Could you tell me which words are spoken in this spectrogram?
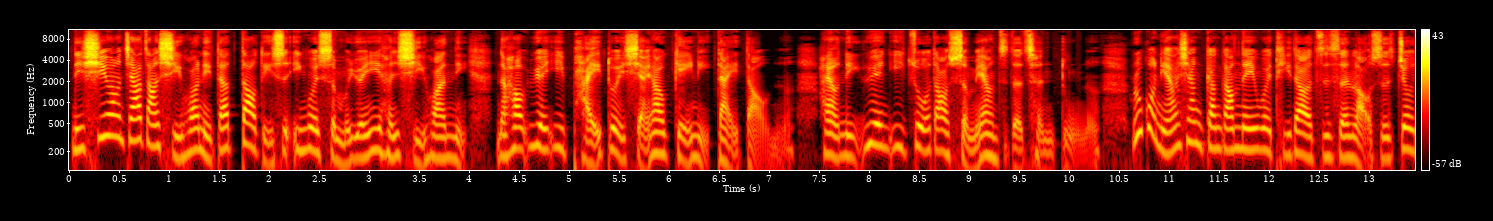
你希望家长喜欢你，但到底是因为什么原因很喜欢你，然后愿意排队想要给你带到呢？还有你愿意做到什么样子的程度呢？如果你要像刚刚那一位提到的资深老师，就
